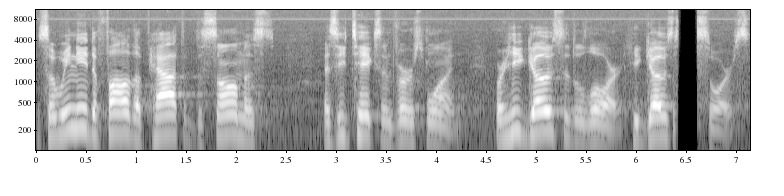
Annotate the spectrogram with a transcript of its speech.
So we need to follow the path of the psalmist as he takes in verse 1, where he goes to the Lord, he goes to the source,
